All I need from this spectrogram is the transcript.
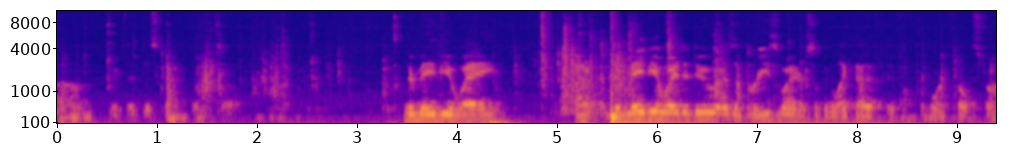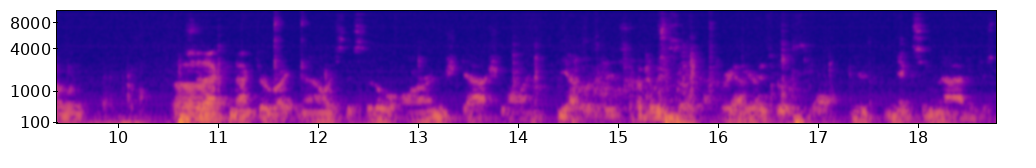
um, we have to disconnect them. So there may be a way. I don't, there may be a way to do as a breezeway or something like that if, if the board felt strongly. So Um, that connector right now is this little orange dash line? Is that what it is? I believe so. Right Yeah, here? it's really small. You're nixing that and just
